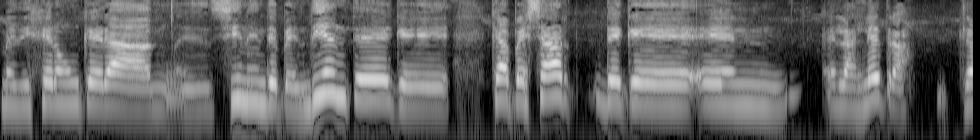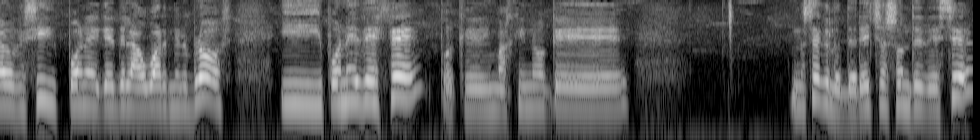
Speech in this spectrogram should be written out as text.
me dijeron que era mm, cine independiente, que, que a pesar de que en, en las letras, claro que sí, pone que es de la Warner Bros. y pone DC, porque imagino que, no sé, que los derechos son de DC,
